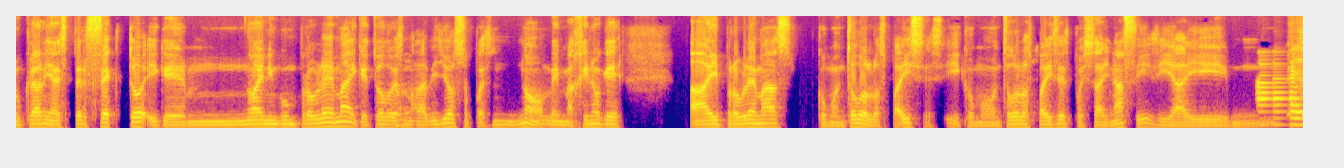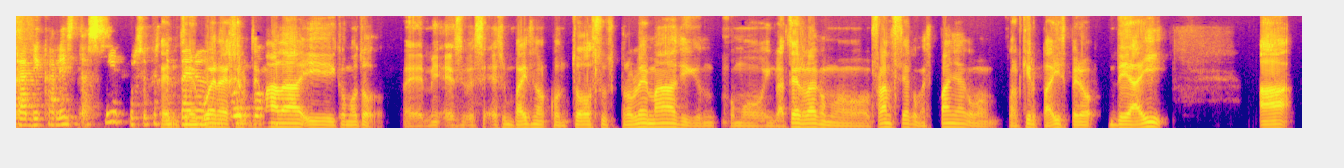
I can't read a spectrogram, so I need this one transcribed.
Ucrania es perfecto y que no hay ningún problema y que todo es maravilloso, pues no, me imagino que hay problemas como en todos los países y como en todos los países pues hay nazis y hay, mm, hay radicalistas, sí, por supuesto. Gente buena y gente mala y como todo. Eh, es, es, un país con todos sus problemas y como Inglaterra, como Francia, como España, como cualquier país, pero de ahí a Mm,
